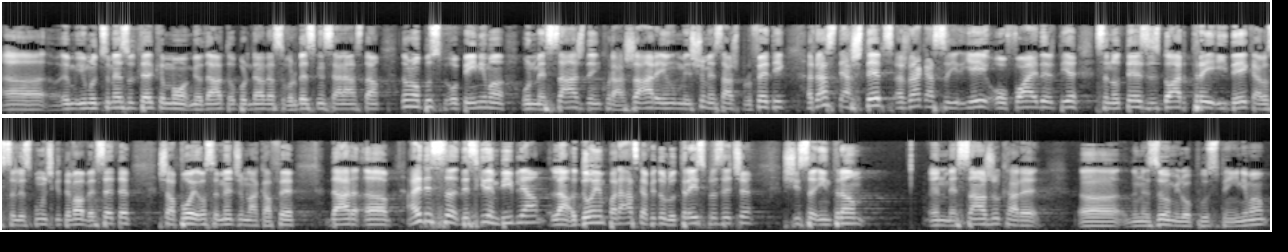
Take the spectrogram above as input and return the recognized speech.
Uh, îi mulțumesc lui că mi-a dat oportunitatea să vorbesc în seara asta. Domnul a pus pe inimă un mesaj de încurajare și un mesaj profetic. Aș vrea să te aștepți, aș vrea ca să iei o foaie de hârtie, să notezi doar trei idei care o să le spun și câteva versete și apoi o să mergem la cafe. Dar uh, haideți să deschidem Biblia la 2 Împărați, capitolul 13 și să intrăm în mesajul care uh, Dumnezeu mi l-a pus pe inimă.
